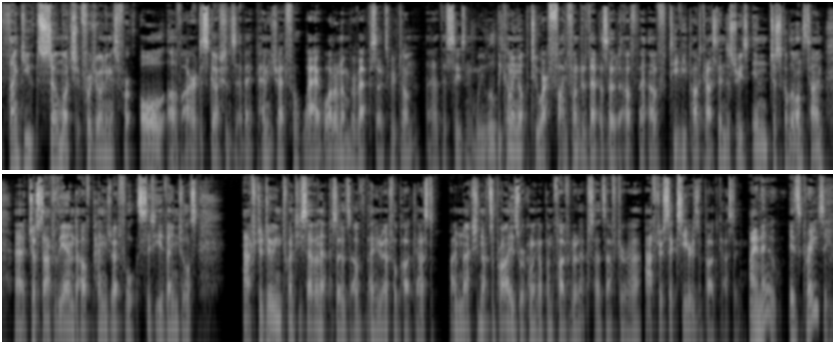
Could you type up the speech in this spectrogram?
Thank you so much for joining us for all of our discussions about Penny Dreadful. Wow, what a number of episodes we've done uh, this season. We will be coming up to our 500th episode of of TV podcast industries in just a couple of months' time, uh, just after the end of Penny Dreadful City of Angels. After doing 27 episodes of the Penny Dreadful podcast, I'm actually not surprised we're coming up on 500 episodes after uh, after six years of podcasting. I know it's crazy,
